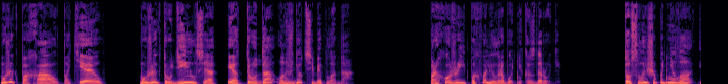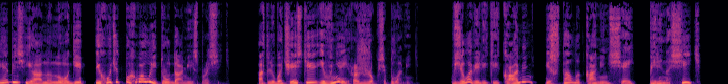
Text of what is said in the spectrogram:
Мужик пахал, потел, мужик трудился, и от труда он ждет себе плода. Прохожий похвалил работника с дороги. То, слыша, подняла и обезьяна ноги и хочет похвалы трудами и спросить. От любочестия и в ней разжегся пламень. Взяла великий камень и стала камень сей переносить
